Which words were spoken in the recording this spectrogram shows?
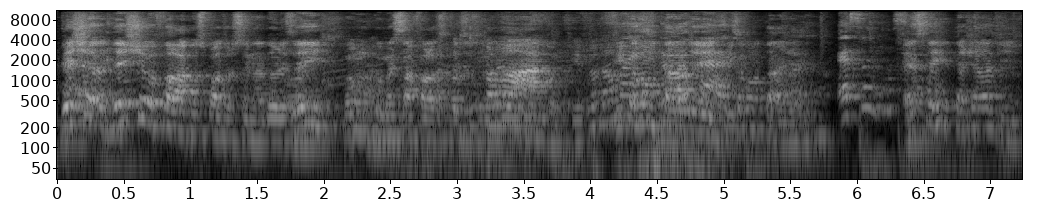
Deixa, deixa eu falar com os patrocinadores aí. Vamos começar a falar Eu preciso patrocinadores. tomar água aqui, Fica à vontade aí, fica à vontade. Essa você Essa aí tá geladinha.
